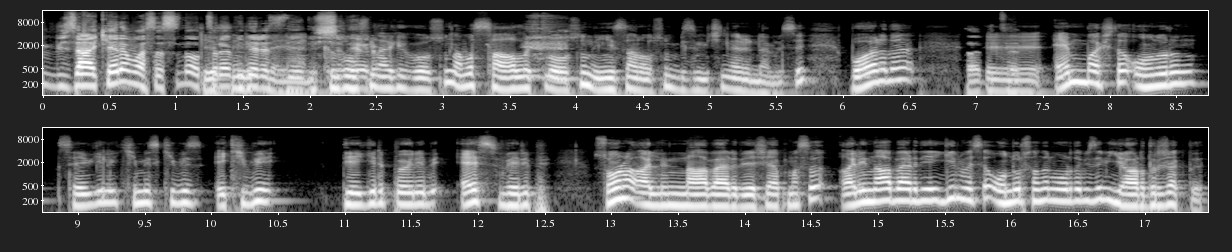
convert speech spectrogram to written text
müzakere masasına oturabiliriz Kesinlikle diye yani. Kız olsun düşünüyorum. erkek olsun ama sağlıklı olsun, insan olsun bizim için en önemlisi. Bu arada Tabii tabii. en başta Onur'un sevgili kimiz ki biz ekibi diye girip böyle bir S verip sonra Ali'nin naber diye şey yapması Ali naber diye girmese Onur sanırım orada bize bir yardıracaktı.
